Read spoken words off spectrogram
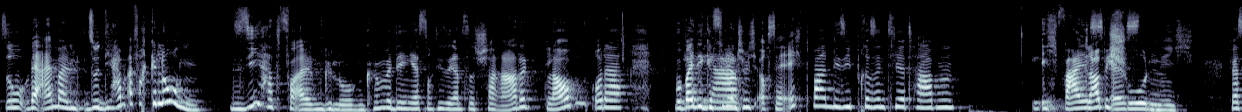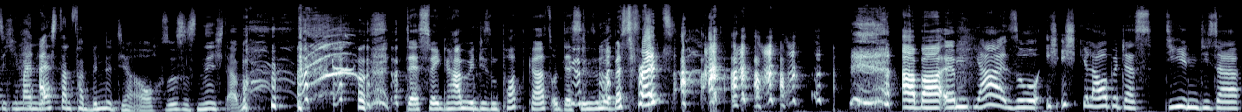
so, wer einmal, so, die haben einfach gelogen. Sie hat vor allem gelogen. Können wir denen jetzt noch diese ganze Scharade glauben? Oder, wobei die Ja. Gefühle natürlich auch sehr echt waren, die sie präsentiert haben. Ich weiß Glaub ich es schon. nicht. Ich weiß nicht, ich meine, Lästern verbindet ja auch. So ist es nicht, aber deswegen haben wir diesen Podcast und deswegen sind wir Best Friends. Aber ähm, ja, also ich, ich glaube, dass die in dieser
